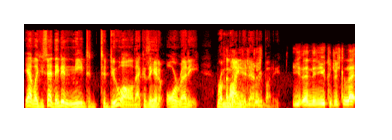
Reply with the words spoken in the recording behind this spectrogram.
yeah, like you said, they didn't need to to do all of that because they had already reminded could just- everybody. you, and then you could just let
